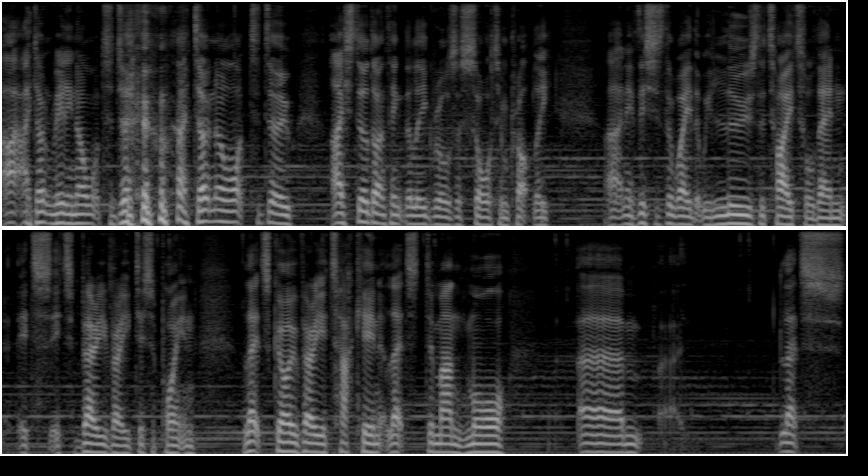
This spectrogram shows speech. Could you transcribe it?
I, I don't really know what to do. I don't know what to do. I still don't think the league rules are sorting properly. Uh, and if this is the way that we lose the title, then it's it's very, very disappointing. Let's go very attacking. Let's demand more. Um, let's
